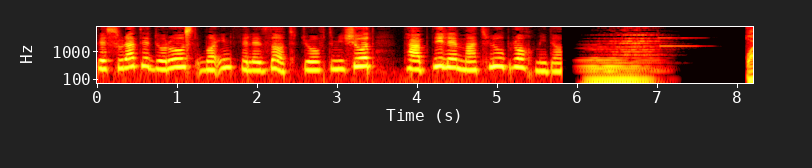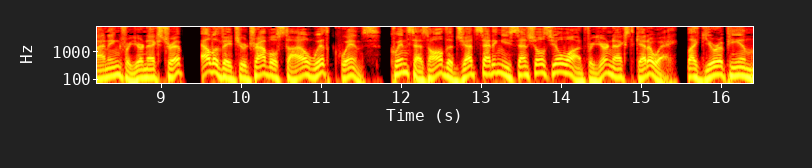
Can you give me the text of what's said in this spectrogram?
به صورت درست با این فلزات جفت می‌شد تبدیل مطلوب رخ می‌داد Planning for your next trip? Elevate your travel style with Quince. Quince has all the jet-setting essentials you'll want for your next getaway, like European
